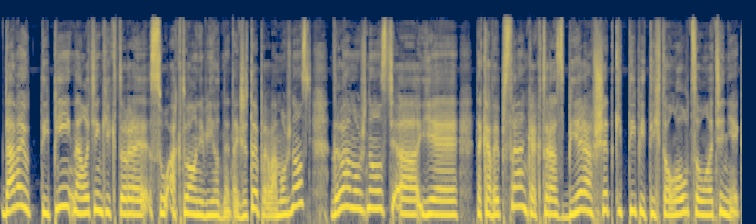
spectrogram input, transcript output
dávajú tipy na letenky, ktoré sú aktuálne výhodné. Takže to je prvá možnosť. Druhá možnosť uh, je taká web stránka, ktorá zbiera všetky typy týchto lovcov leteniek.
